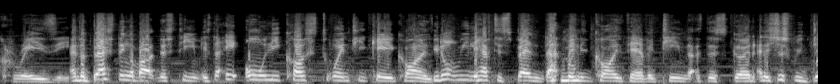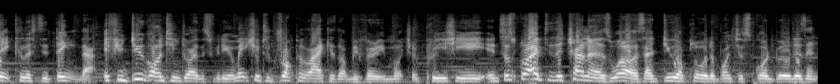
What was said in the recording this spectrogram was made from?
crazy. And the best thing about this team is that it only costs 20k coins. You don't really have to spend that many coins to have a team that's this good and it's just ridiculous to think that. If you do go on to enjoy this video make sure to drop a like as that would be very much appreciated. Subscribe to the channel as well as i do upload a bunch of squad builders and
